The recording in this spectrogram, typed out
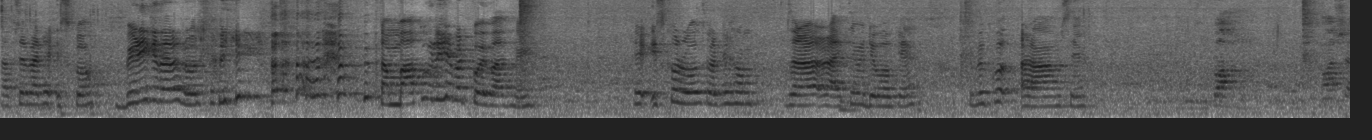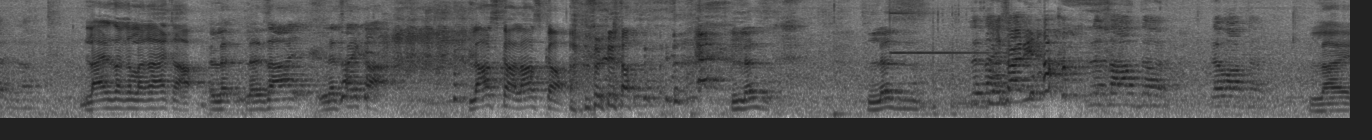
सबसे पहले इसको बीड़ी की तरह रोल करिए। तंबाकू नहीं है बट कोई बात नहीं। फिर इसको रोल करके हम ज़रा रायते में डिबो के तो बिल्कुल आराम से। वाह माशाल्लाह। लाइज लगाए का लजाए लजाए का। लास्ट का लास्ट का। लज लज लजारिया। लजाबदार लवाबदार। लाए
